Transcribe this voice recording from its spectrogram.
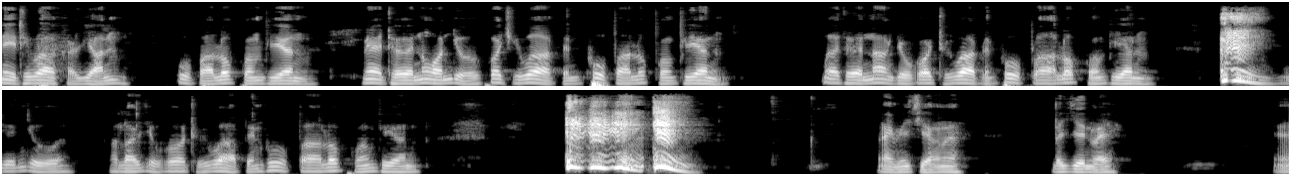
นี่ที่ว่าขยัน ผู้ปาลบความเพียร แม่เธอนอนอยู่ก็ชื่อว่าเป็นผู้ปาลบความเพียร เมื่อเธอนั่งอยู่ก็ถือว่าเป็นผู้ปาลบความเพียรยืนอยู่อะไรอยู่ก็ถือว่าเป็นผู้ปาลบความเพียรไม่มีเสียงนะ ได้ยินไหมอะ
